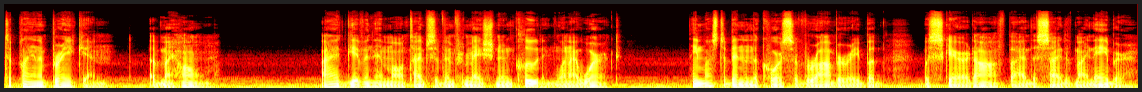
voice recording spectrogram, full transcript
to plan a break in of my home. I had given him all types of information, including when I worked. He must have been in the course of robbery, but was scared off by the sight of my neighbor.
